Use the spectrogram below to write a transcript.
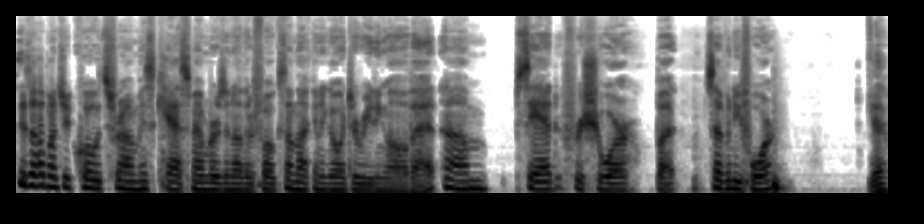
There's a whole bunch of quotes from his cast members and other folks. I'm not going to go into reading all of that. Um, sad for sure, but 74 Yeah.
